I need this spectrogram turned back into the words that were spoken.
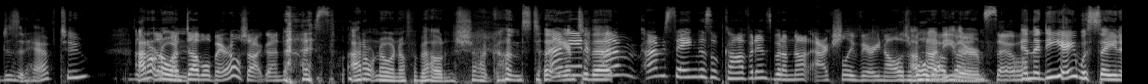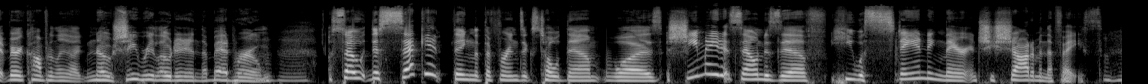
does it have to? I don't know A en- double barrel shotgun does. I don't know enough about shotguns to I answer mean, that. I'm I'm saying this with confidence, but I'm not actually very knowledgeable I'm not about either. guns. So And the DA was saying it very confidently, like, no, she reloaded in the bedroom. Mm-hmm. So the second thing that the forensics told them was she made it sound as if he was standing there and she shot him in the face. Mm-hmm.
